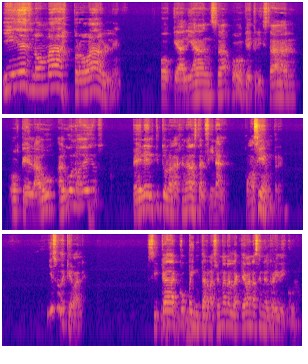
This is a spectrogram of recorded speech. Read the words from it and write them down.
Y es lo más probable, o que Alianza, o que Cristal, o que la U, alguno de ellos, pelee el título nacional hasta el final, como siempre. ¿Y eso de qué vale? Si cada copa internacional a la que van hacen el ridículo.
